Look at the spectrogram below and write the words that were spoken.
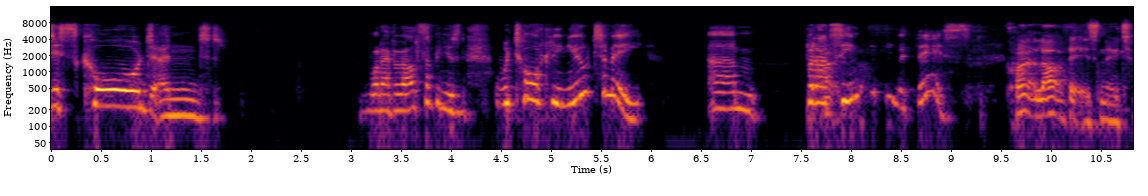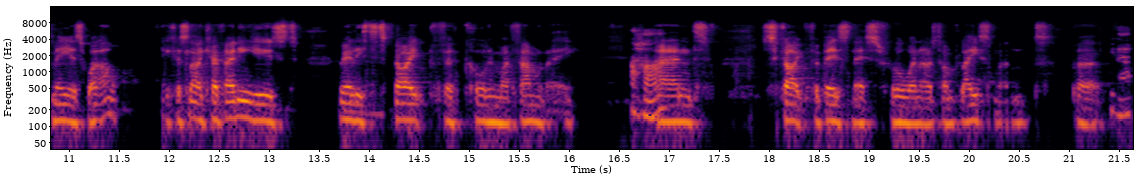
Discord and whatever else I've been using were totally new to me. Um, but I've seen people with this. Quite a lot of it is new to me as well, because like I've only used really Skype for calling my family Uh-huh. and Skype for business for when I was on placement. But Yeah.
